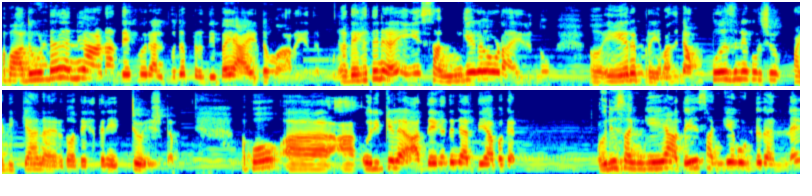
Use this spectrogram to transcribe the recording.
അപ്പൊ അതുകൊണ്ട് തന്നെയാണ് അദ്ദേഹം ഒരു അത്ഭുത പ്രതിഭയായിട്ട് മാറിയത്. അദ്ദേഹത്തിന് ഈ സംഖ്യകളോടായിരുന്നു ഏറെ പ്രിയം. അത് നമ്പേഴ്സിനെ കുറിച്ച് പഠിക്കാനായിരുന്നു അദ്ദേഹത്തിന് ഏറ്റവും ഇഷ്ടം. അപ്പോ ഒരിക്കൽ അദ്ദേഹത്തിന്റെ അധ്യാപകൻ ഒരു സംഖ്യയെ അതേ സംഖ്യ കൊണ്ട് തന്നെ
